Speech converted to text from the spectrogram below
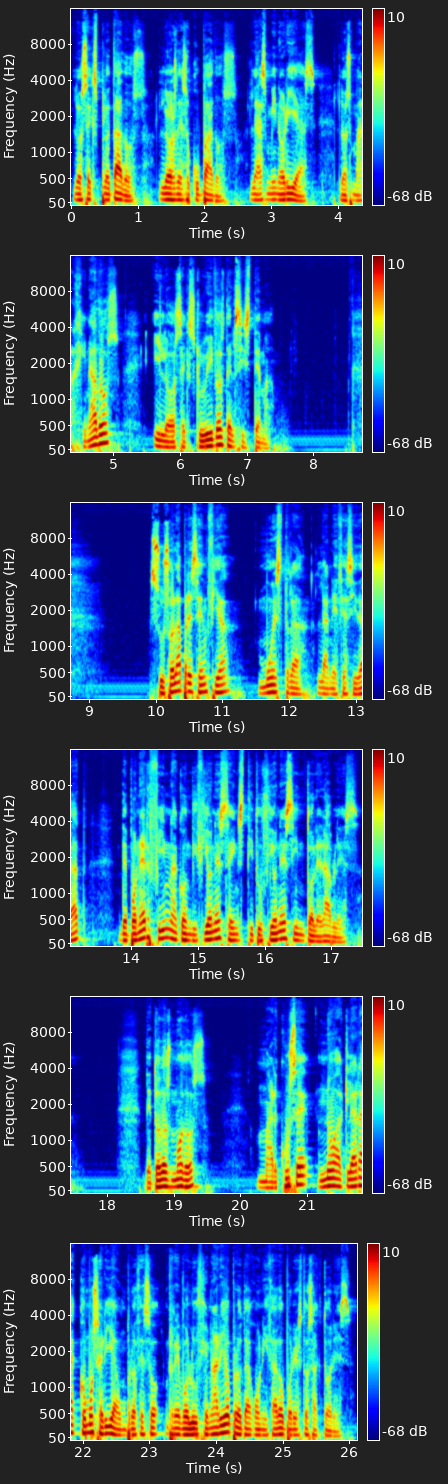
los explotados, los desocupados, las minorías, los marginados y los excluidos del sistema. Su sola presencia muestra la necesidad de poner fin a condiciones e instituciones intolerables. De todos modos, Marcuse no aclara cómo sería un proceso revolucionario protagonizado por estos actores.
